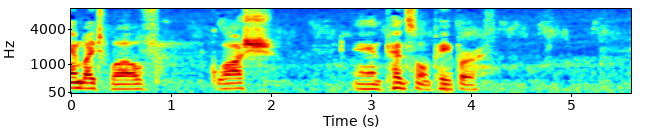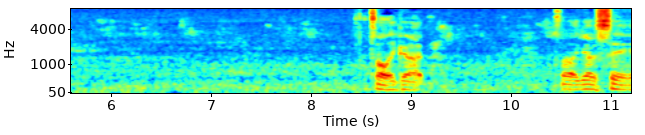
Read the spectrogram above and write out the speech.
10 by 12 gouache and pencil and paper. That's all I got. That's all I gotta say.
